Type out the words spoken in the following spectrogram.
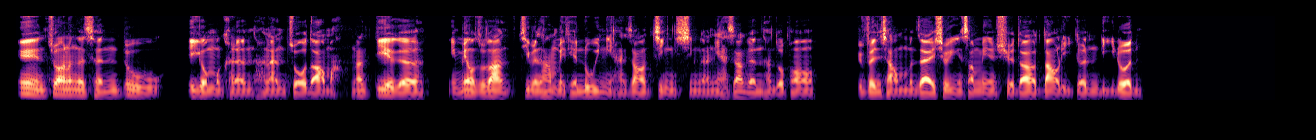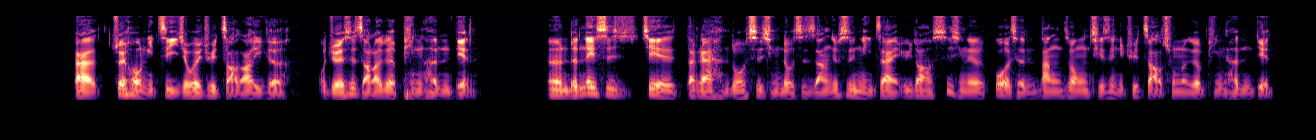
因为做到那个程度，第一个我们可能很难做到嘛。那第二个你没有做到，基本上每天录音你还是要进行啊，你还是要跟很多朋友去分享我们在修行上面学到的道理跟理论。那最后你自己就会去找到一个。我觉得是找到一个平衡点。嗯，人类世界大概很多事情都是这样，就是你在遇到事情的过程当中，其实你去找出那个平衡点。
